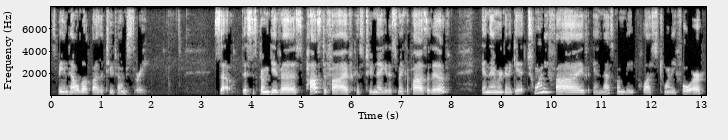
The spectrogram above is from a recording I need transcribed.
is being held up by the 2 times 3. So this is going to give us positive 5 because two negatives make a positive. And then we're going to get 25 and that's going to be plus 24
